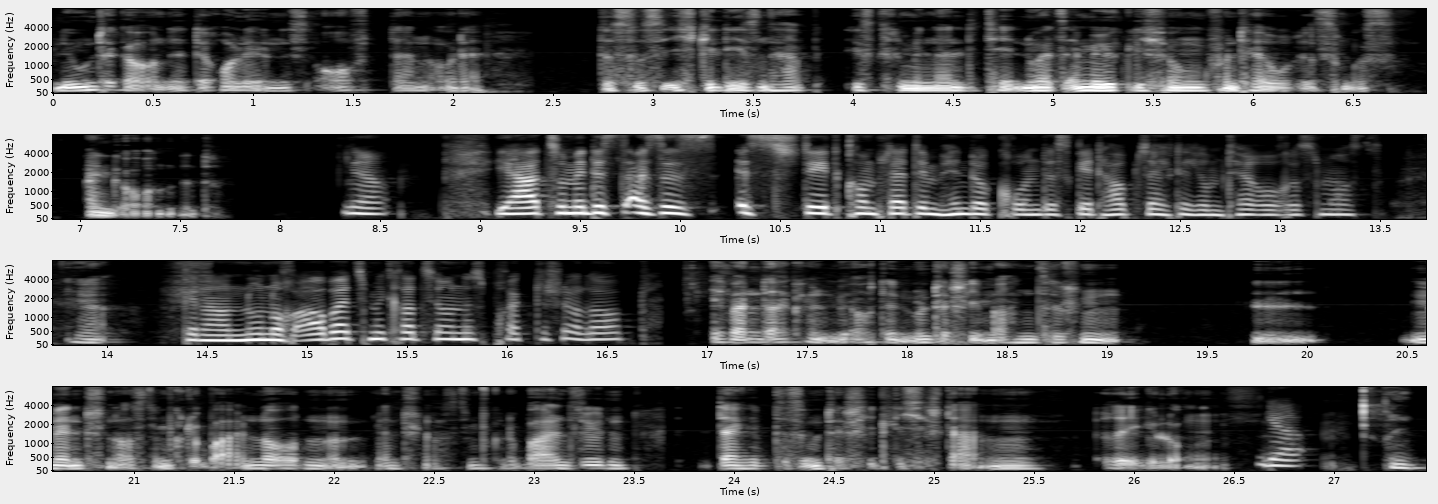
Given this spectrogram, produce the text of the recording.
eine untergeordnete Rolle und ist oft dann, oder das, was ich gelesen habe, ist Kriminalität nur als Ermöglichung von Terrorismus eingeordnet. Ja. Ja, zumindest, also es, es steht komplett im Hintergrund. Es geht hauptsächlich um Terrorismus. Ja. Genau, nur noch Arbeitsmigration ist praktisch erlaubt. Ich meine, da können wir auch den Unterschied machen zwischen Menschen aus dem globalen Norden und Menschen aus dem globalen Süden. Da gibt es unterschiedliche Staatenregelungen. Ja. Und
